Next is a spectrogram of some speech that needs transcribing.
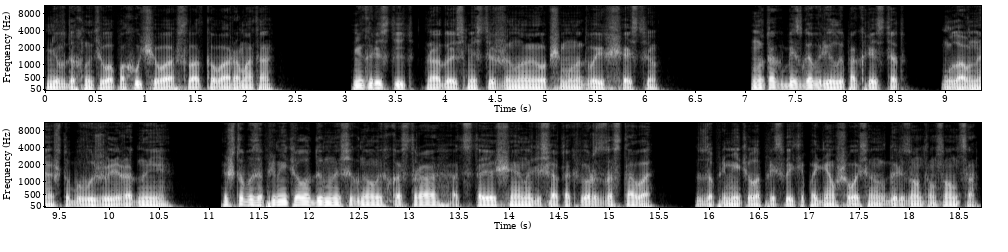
не вдохнуть его пахучего, сладкого аромата, не крестить, радуясь вместе с женой общему на двоих счастью. Ну так без Гаврилы покрестят. Главное, чтобы выжили родные, и чтобы заприметила дымный сигнал их костра, отстоящая на десяток верст застава, заприметила при свете поднявшегося над горизонтом солнца.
